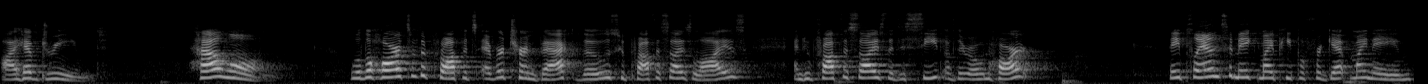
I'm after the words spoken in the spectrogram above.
I have dreamed. How long? Will the hearts of the prophets ever turn back those who prophesy lies and who prophesy the deceit of their own heart? They plan to make my people forget my name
